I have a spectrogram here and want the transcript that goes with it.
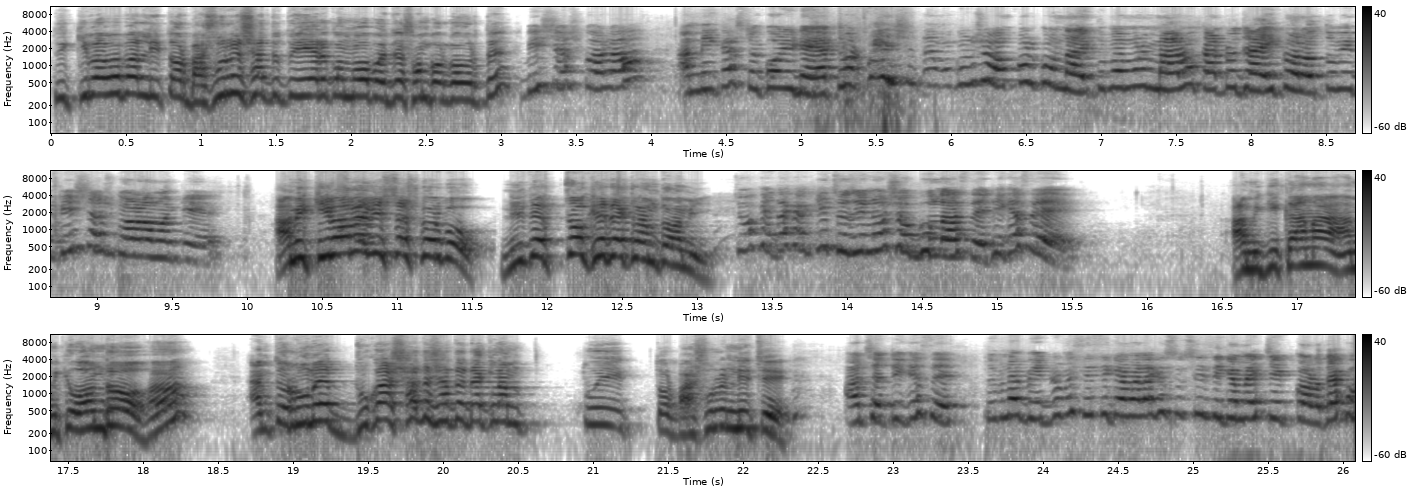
তুই কীভাবে পারলি তোর ভাসুরের সাথে তুই এরকম অবৈধ সম্পর্ক করতে? বিশ্বাস করো আমি এই কাজটা করি না তোমার ভাইয়ের সাথে আমার কোনো সম্পর্ক নাই তুমি আমার মারো কাটো যাই করো তুমি বিশ্বাস করো আমাকে। আমি কীভাবে বিশ্বাস করব? নিজের চোখে দেখলাম তো আমি। চোখে দেখা কিছু জিনিসও ভুল আছে ঠিক আছে? আমি কি কানা? আমি কি অন্ধ হ্যাঁ? আমি তো রুমে ঢুকার সাথে সাথে দেখলাম তুই তোর ভাসুরের নিচে। আচ্ছা ঠিক আছে। তুমি না বেডরুমে সিসি ক্যামেরা কিছু সিসি ক্যামেরা চেক করো। দেখো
